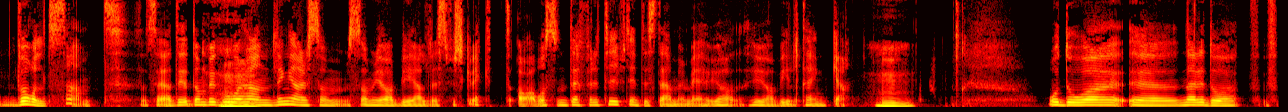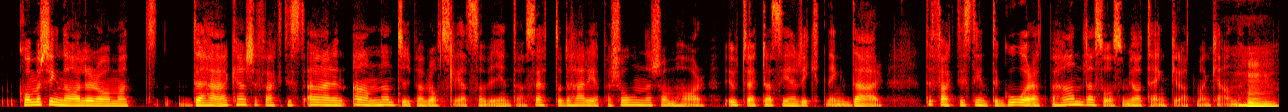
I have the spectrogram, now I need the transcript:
våldsamt. Så att säga. De begår Mm. handlingar som, som jag blir alldeles förskräckt av och som definitivt inte stämmer med hur jag, hur jag vill tänka. Mm. Och då eh, när det då kommer signaler om att det här kanske faktiskt är en annan typ av brottslighet som vi inte har sett och det här är personer som har utvecklats i en riktning där det faktiskt inte går att behandla så som jag tänker att man kan. Mm.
